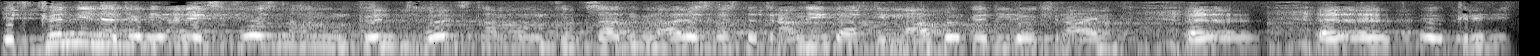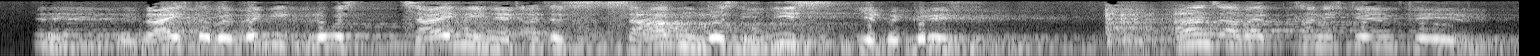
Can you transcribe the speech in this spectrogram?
Jetzt könnt ihr natürlich einen Exkurs machen und könnt Holzkammer und Konzerten und alles, was da dranhängt, auch die Marburger, die dort schreiben, äh, äh, äh, kritisieren. Reicht aber wirklich bloß zeitlich nicht. Also sagen, was sie ist, ihr Begriff. Eins aber kann ich dir empfehlen.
